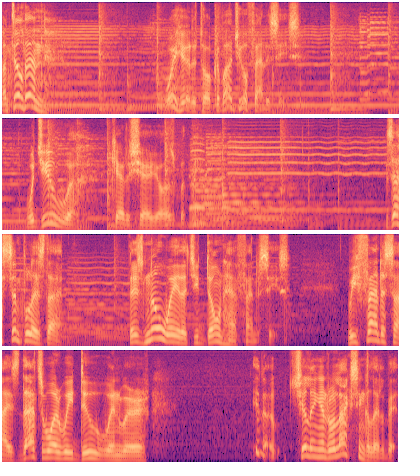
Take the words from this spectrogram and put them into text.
Until then, we're here to talk about your fantasies. Would you uh, care to share yours with me? It's as simple as that. There's no way that you don't have fantasies. We fantasize. That's what we do when we're, you know, chilling and relaxing a little bit.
